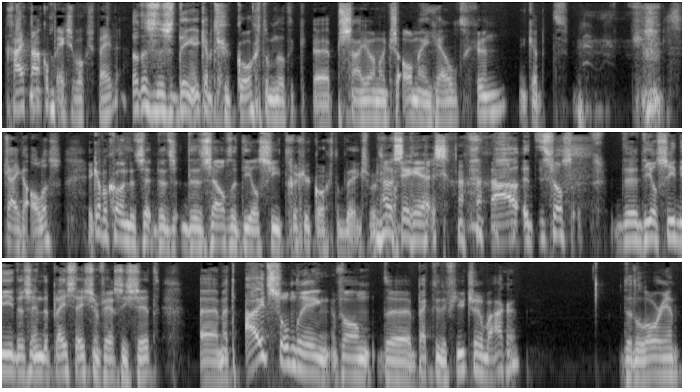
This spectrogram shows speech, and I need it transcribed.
Ga je het nou ook op Xbox spelen? dat is dus het ding. Ik heb het gekocht omdat ik eh Psyonix al mijn geld gun. Ik heb het... Ik krijg alles. Ik heb ook gewoon de, de, dezelfde DLC teruggekocht op de Xbox. One. serieus. Nou, het is zoals de DLC die dus in de PlayStation versie zit. eh, met uitzondering van de Back to the Future wagen. De DeLorean.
